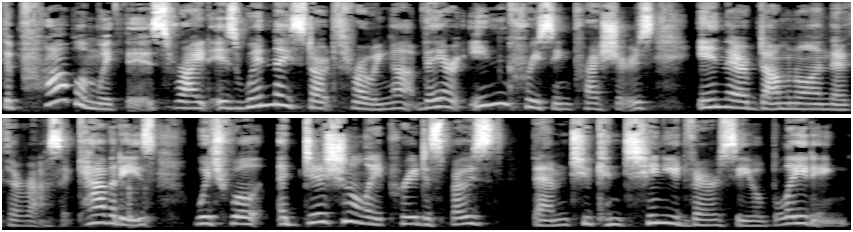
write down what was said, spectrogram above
The problem with this, right, is when they start throwing up, they are increasing pressures in their abdominal and their thoracic cavities, which will additionally predispose them to continued variceal bleeding.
